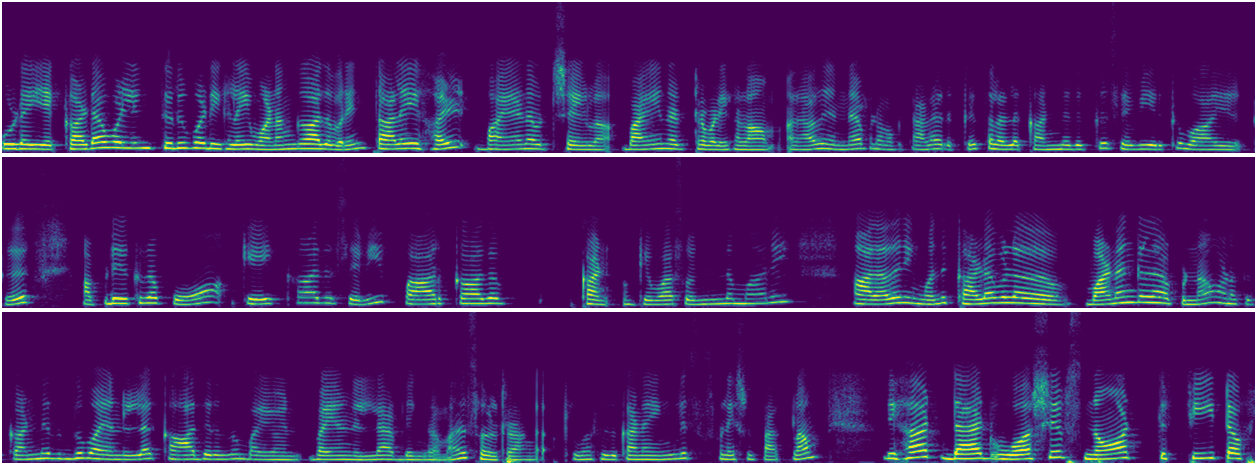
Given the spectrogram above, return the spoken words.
உடைய கடவுளின் திருவடிகளை வணங்காதவரின் தலைகள் பயனற்றவைகளா பயனற்றவைகளாம்." அதாவது என்ன, இப்ப நமக்கு தலை இருக்கு. தலையில் கண் இருக்கு, செவி இருக்கு, வாய் இருக்கு. அப்படி இருக்கிறப்போ, கேட்காத செவி, பார்க்காத கண். ஓகேவா? ஸோ இந்த மாதிரி அதாவது நீங்கள் வந்து கடவுளை வணங்கலை அப்படின்னா, உனக்கு கண் இருந்தும் பயன் இல்லை காது இருந்தும் பயன் பயன் இல்லை அப்படிங்கிற மாதிரி சொல்கிறாங்க ஓகேவா? ஸோ இதுக்கான இங்கிலீஷ் எக்ஸ்ப்ளனேஷன் பார்க்கலாம். "The heart that worships not the feet of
